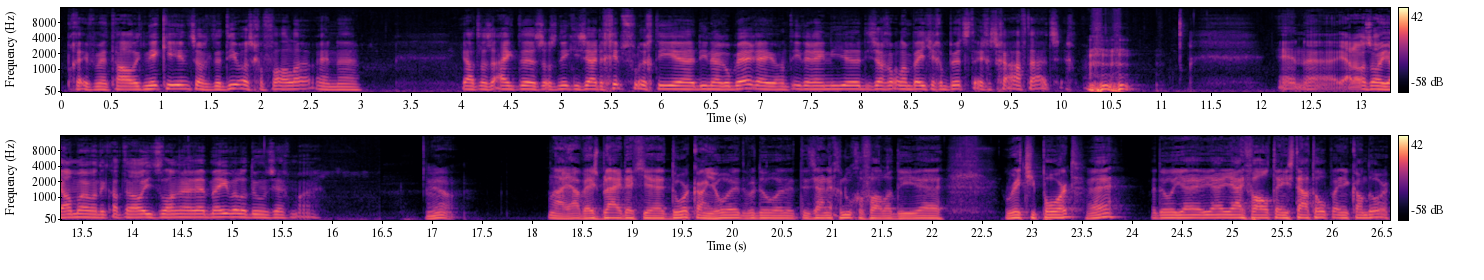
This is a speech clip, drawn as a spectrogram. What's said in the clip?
op een gegeven moment haalde ik Nicky in. Zag ik dat die was gevallen. En eh, ja, het was eigenlijk, de, zoals Nicky zei, de gipsvlucht die, eh, die naar Roubaix reed. Want iedereen die, die zag er wel een beetje gebutst en geschaafd uit, zeg maar. En ja, dat was wel jammer, want ik had wel iets langer mee willen doen, zeg maar. Ja. Nou ja, wees blij dat je door kan, joh. Ik bedoel, er zijn er genoeg gevallen die... eh, Richie Poort, hè? Bedoel, jij, jij, jij valt en je staat op en je kan door.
